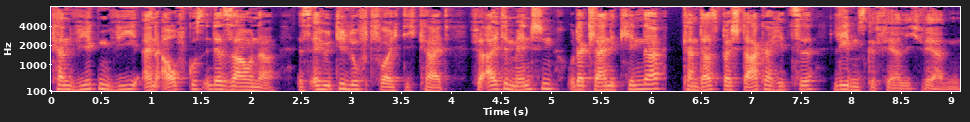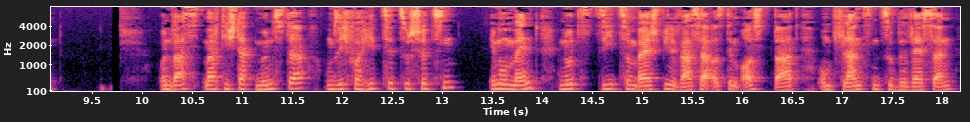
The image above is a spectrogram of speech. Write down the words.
kann wirken wie ein Aufguss in der Sauna. Es erhöht die Luftfeuchtigkeit. Für alte Menschen oder kleine Kinder kann das bei starker Hitze lebensgefährlich werden. Und was macht die Stadt Münster, um sich vor Hitze zu schützen? Im Moment nutzt sie zum Beispiel Wasser aus dem Ostbad, um Pflanzen zu bewässern.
